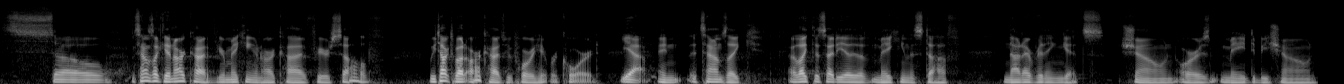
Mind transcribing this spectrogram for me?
so It sounds like an archive. You're making an archive for yourself. We talked about archives before we hit record, yeah, and it sounds like I like this idea of making the stuff. Not everything gets shown or is made to be shown.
